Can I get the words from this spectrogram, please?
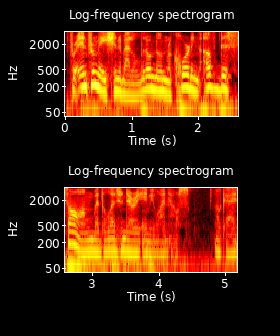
for information about a little known recording of this song by the legendary Amy Winehouse. Okay.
